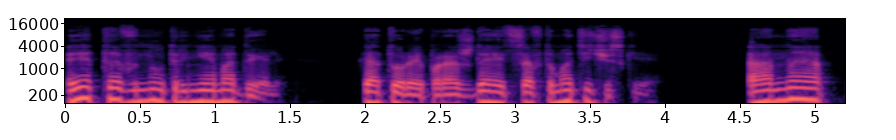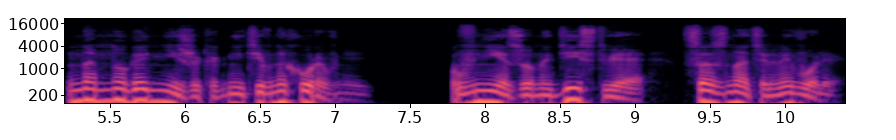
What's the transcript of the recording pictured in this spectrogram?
Это внутренняя модель, которая порождается автоматически. Она намного ниже когнитивных уровней, вне зоны действия сознательной воли.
